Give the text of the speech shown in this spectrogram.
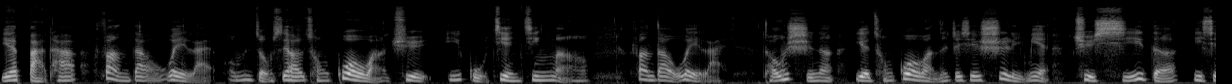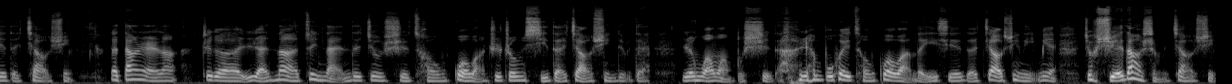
也把它放到未来。我们总是要从过往去以古鉴今嘛，哈，放到未来。同时呢，也从过往的这些事里面去习得一些的教训。那当然了，这个人呢，最难的就是从过往之中习得教训，对不对？人往往不是的，人不会从过往的一些的教训里面就学到什么教训。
